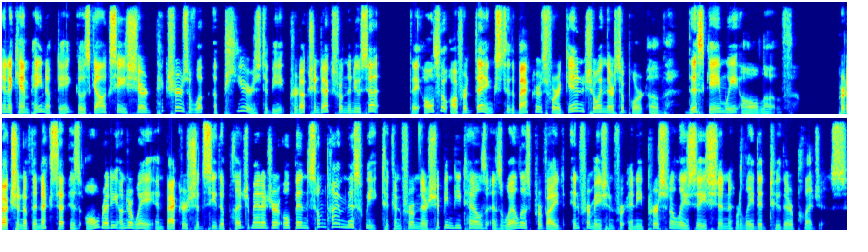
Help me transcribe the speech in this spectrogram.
In a campaign update, Ghost Galaxy shared pictures of what appears to be production decks from the new set. They also offered thanks to the backers for again showing their support of this game we all love. Production of the next set is already underway, and backers should see the Pledge Manager open sometime this week to confirm their shipping details as well as provide information for any personalization related to their pledges.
